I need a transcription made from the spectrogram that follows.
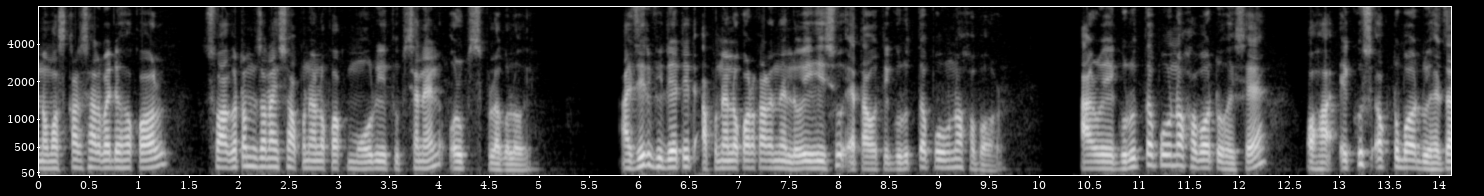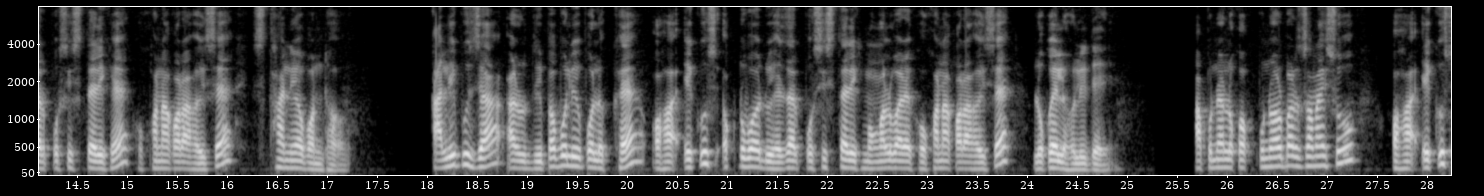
নমস্কাৰ ছাৰ বাইদেউসকল স্বাগতম জনাইছোঁ আপোনালোকক মোৰ ইউটিউব চেনেল অৰুপছ ব্লগলৈ। আজিৰ ভিডিঅ'টিত আপোনালোকৰ কাৰণে লৈ আহিছোঁ এটা অতি গুৰুত্বপূৰ্ণ খবৰ। আৰু এই গুৰুত্বপূৰ্ণ খবৰটো হৈছে অহা একৈছ অক্টোবৰ দুহেজাৰ পঁচিছ তাৰিখে ঘোষণা কৰা হৈছে স্থানীয় বন্ধ। কালী পূজা আৰু দীপাৱলী উপলক্ষে অহা একৈছ অক্টোবৰ দুহেজাৰ পঁচিছ তাৰিখ মঙলবাৰে ঘোষণা কৰা হৈছে লোকেল হলিডে। আপোনালোকক পুনৰবাৰ জনাইছোঁ অহা একৈছ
